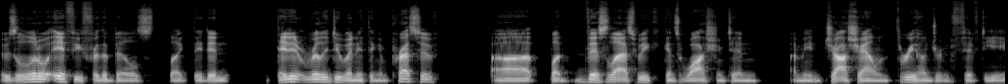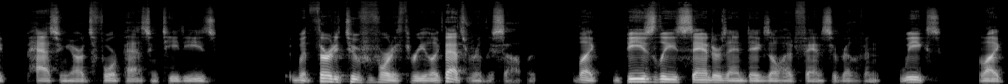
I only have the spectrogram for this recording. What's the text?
it was a little iffy for the Bills. Like they didn't they didn't really do anything impressive. Uh, but this last week against Washington, I mean, Josh Allen, 358 passing yards, four passing TDs went 32 for 43. Like that's really solid. Like Beasley, Sanders, and Diggs all had fantasy relevant weeks. Like,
